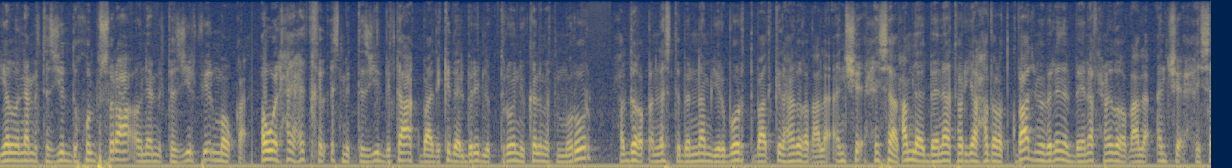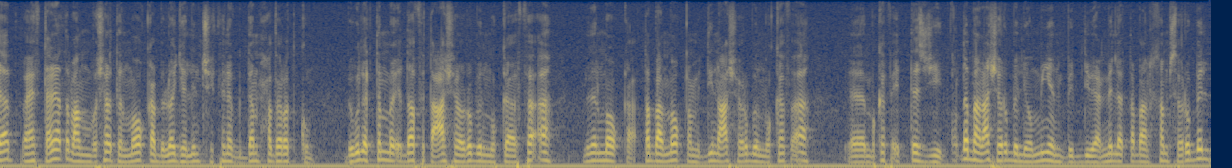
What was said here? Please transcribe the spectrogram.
يلا نعمل تسجيل دخول بسرعة أو نعمل تسجيل في الموقع. أول حاجة هتدخل اسم التسجيل بتاعك بعد كده البريد الإلكتروني وكلمة المرور هتضغط أنا لست برنامج روبوت بعد كده هنضغط على أنشئ حساب. حمل البيانات وارجع لحضراتكم. بعد ما ملينا البيانات هنضغط على أنشئ حساب. وهيفتح لنا طبعا مباشرة الموقع بالواجهة اللي أنتم شايفينها قدام حضراتكم. بيقول لك تم إضافة 10 روبل مكافأة من الموقع. طبعا الموقع مدينا 10 روبل مكافأة آه، مكافأة تسجيل. طبعا 10 روبل يوميا بيعمل لك طبعا 5 روبل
